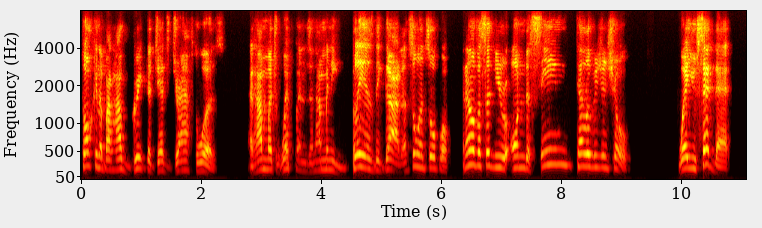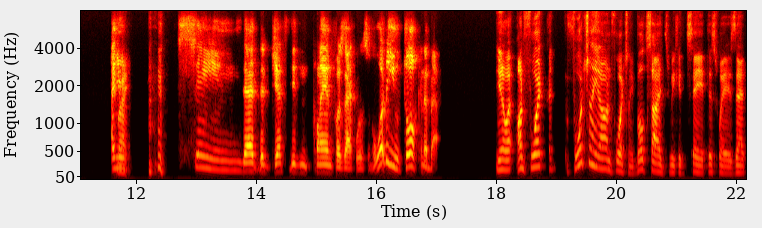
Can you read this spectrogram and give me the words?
talking about how great the Jets draft was and how much weapons and how many players they got and so on and so forth. And all of a sudden you're on the same television show where you said that and you're right. saying that the Jets didn't plan for Zach Wilson. What are you talking about? You know what? Unfortunately, or unfortunately, both sides we could say it this way is that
